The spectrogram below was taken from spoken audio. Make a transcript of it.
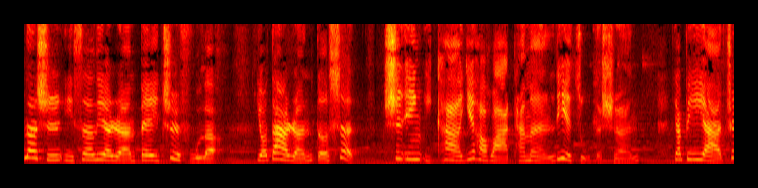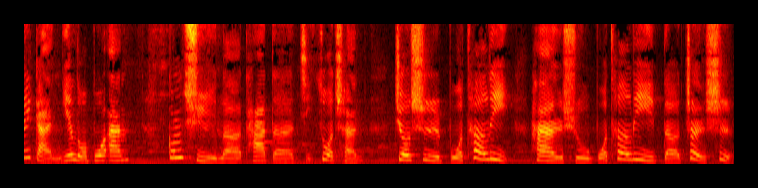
那时以色列人被制服了，犹大人得胜，是因倚靠耶和华他们列祖的神。亚比亚追赶耶罗波安，攻取了他的几座城，就是伯特利和属伯特利的镇市，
